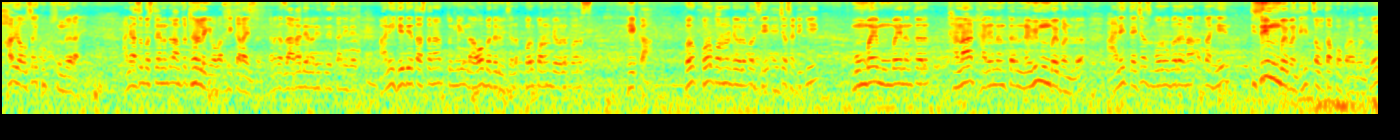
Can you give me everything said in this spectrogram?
हा व्यवसाय खूप सुंदर आहे. आणि असं बसल्यानंतर आमचं ठरलं की बाबा हे करायचं. कारण का जागा देणार इथले स्थानिक आहेत. आणि हे देत असताना तुम्ही नावाबद्दल विचारलं फोर कॉर्नर डेव्हलपर्स हे का? फोर फोर कॉर्नर डेव्हलपर्स हे ह्याच्यासाठी की मुंबई मुंबईनंतर ठाणा ठाण्यानंतर नवी मुंबई बनलं. आणि त्याच्याचबरोबरनं आता हे तिसरी मुंबई बनते ही चौथा कोपरा बनतोय.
